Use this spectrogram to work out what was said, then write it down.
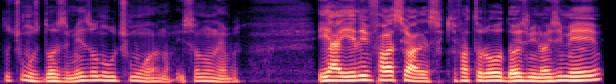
Nos últimos 12 meses ou no último ano, isso eu não lembro. E aí ele fala assim: olha, isso aqui faturou 2 milhões e meio.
